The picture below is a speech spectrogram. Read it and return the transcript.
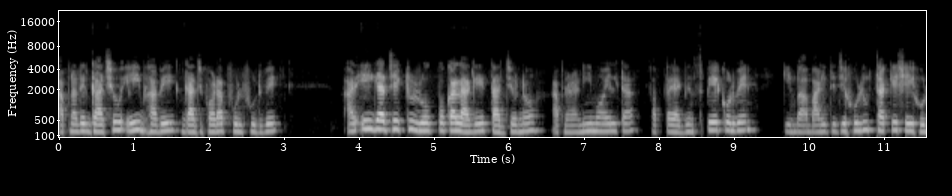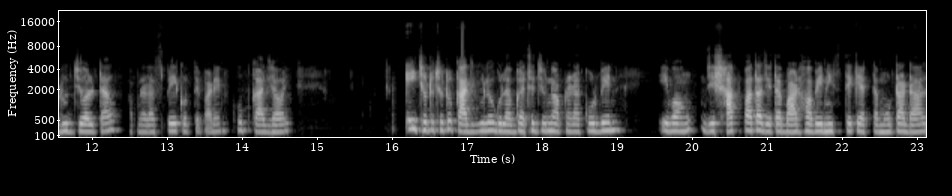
আপনাদের গাছেও এইভাবে গাছ ভরা ফুল ফুটবে। আর এই গাছে একটু রোগ পোকা লাগে, তার জন্য আপনারা নিম অয়েলটা সপ্তাহে একদিন স্প্রে করবেন, কিংবা বাড়িতে যে হলুদ থাকে সেই হলুদ জলটাও আপনারা স্প্রে করতে পারেন, খুব কাজ হয়। এই ছোট ছোট কাজগুলো গোলাপ গাছের জন্য আপনারা করবেন এবং যে সাত পাতা যেটা বার হবে নিচ থেকে একটা মোটা ডাল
